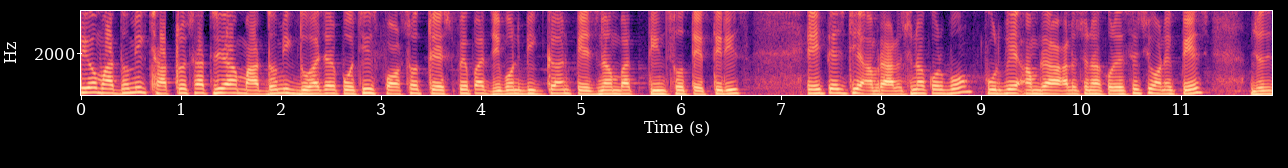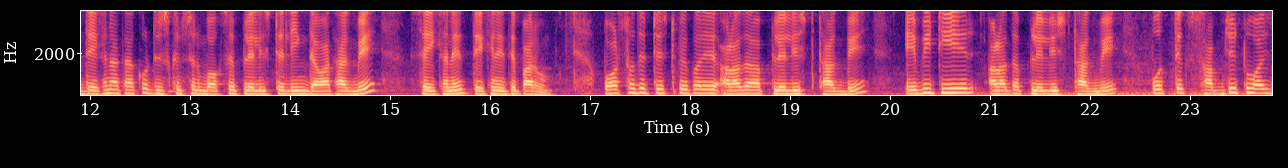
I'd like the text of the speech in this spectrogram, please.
প্রিয় মাধ্যমিক ছাত্রছাত্রীরা মাধ্যমিক দু হাজার পঁচিশ পর্ষদ টেস্ট পেপার জীবন বিজ্ঞান পেজ নাম্বার তিনশো তেত্রিশ। এই পেজটি আমরা আলোচনা করব। পূর্বে আমরা আলোচনা করে এসেছি অনেক পেজ। যদি দেখে না থাকো ডিসক্রিপশন বক্সে প্লেলিস্টে লিঙ্ক দেওয়া থাকবে। সেইখানে দেখে নিতে পারো। পর্ষদের টেস্ট পেপারের আলাদা প্লেলিস্ট থাকবে। এবিটি এর আলাদা প্লেলিস্ট থাকবে। প্রত্যেক সাবজেক্ট ওয়াইজ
